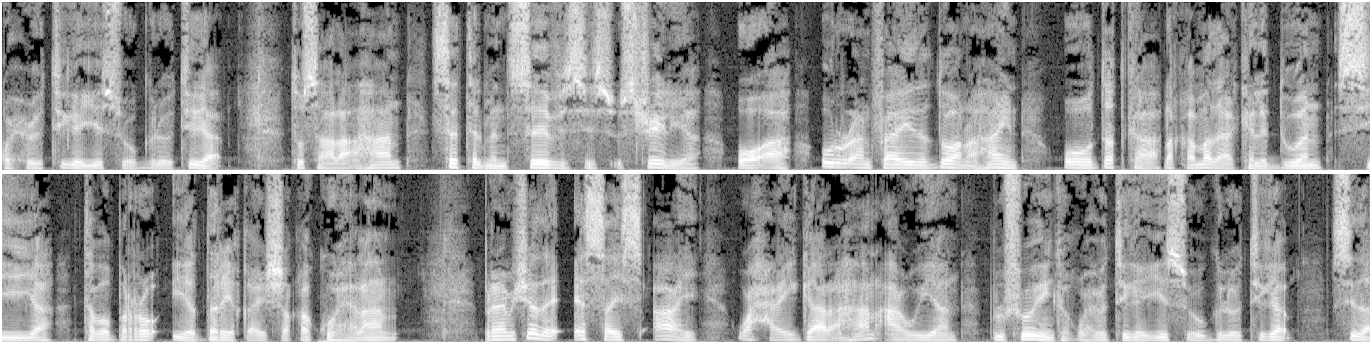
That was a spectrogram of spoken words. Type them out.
qaxootiga iyo soo galootiga. Tusaale ahaan settlement services australia oo ah urur aan faa'iida doon ahayn oo dadka dhaqamada kala duwan siiya tababaro iyo dariiq ay shaqo ku helaan. Barnaamijyada s s i waxay gaar ahaan caawiyaan bulshooyinka qaxootiga iyo soo galootiga sida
